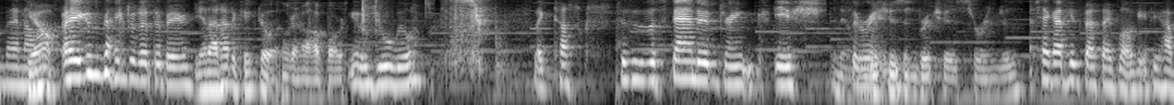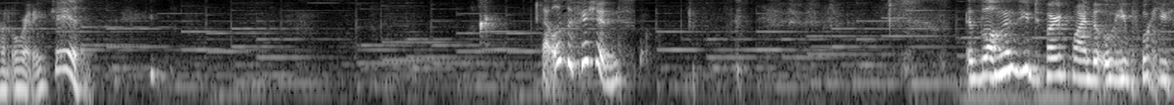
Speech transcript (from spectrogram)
than um, Yeah. I expected it to be. Yeah, that had a kick to it. Okay, I'll have both. You know, dual wield. Like tusks. This is the standard drink-ish You know, syringe. Riches and britches, syringes. Check out his birthday vlog if you haven't already. Cheers. That was efficient. As long as you don't find the Oogie Boogies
